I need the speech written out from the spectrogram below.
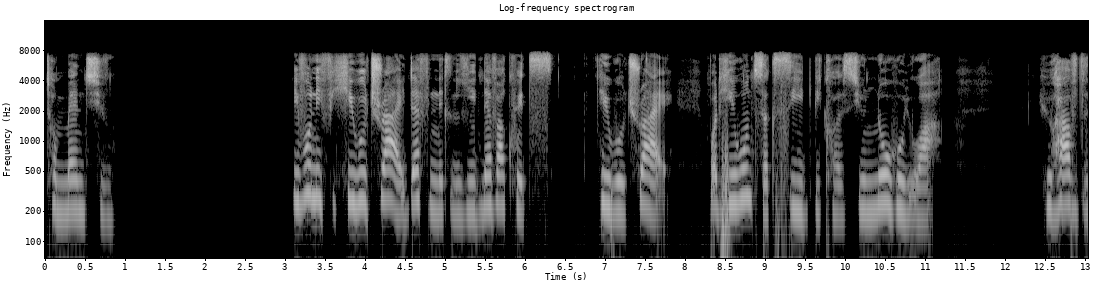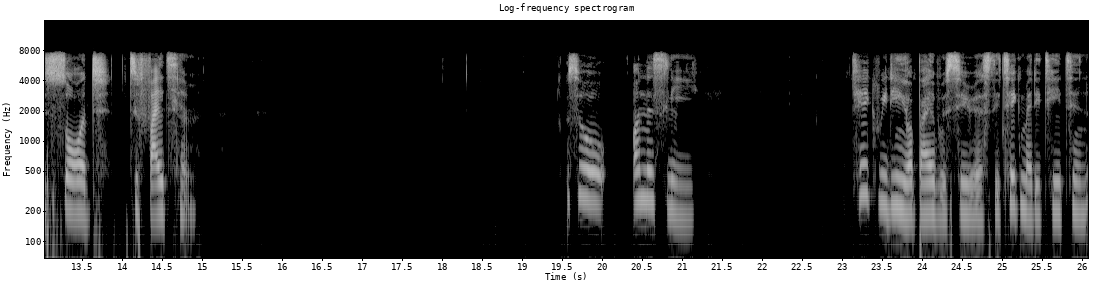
torment you. Even if he will try, definitely he never quits. He will try, but he won't succeed because you know who you are. You have the sword to fight him. So, honestly, take reading your Bible seriously, take meditating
